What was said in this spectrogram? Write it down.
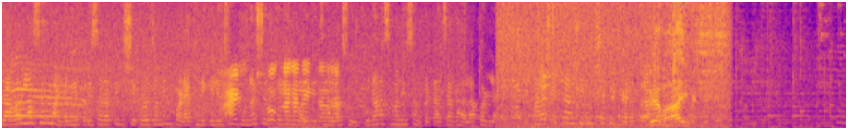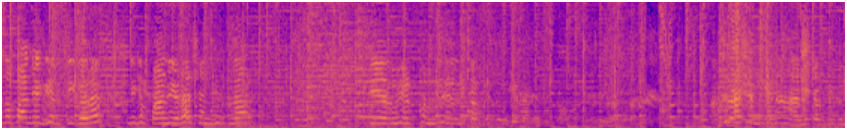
जावरलासह मांडवी परिसरातील शेकडो जमीन पाण्याखाली गेली असून पुन्हा शेतकरी झाला असून पुन्हा आसमानी संकटाचा घाला पडलाय महाराष्ट्र क्रांती न्यूजसाठी भारत बे भाई. पूर्ण पाणी गेलती घरात निघाल पाणी राशन घेतलं. तेल मीठ पण निकाल भिजून गेला. राशन घेणं हा निकाल भिजून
